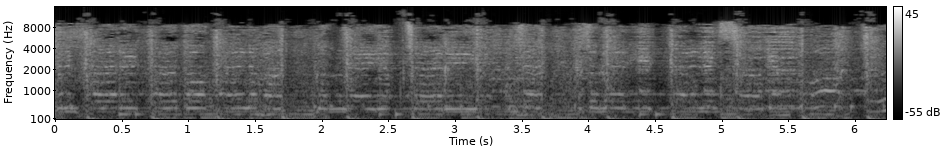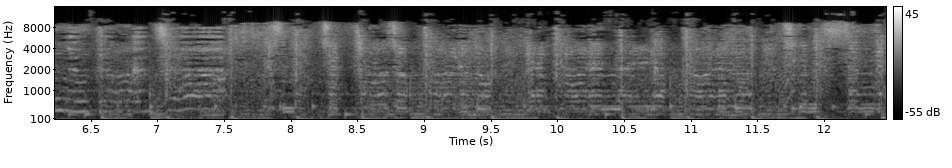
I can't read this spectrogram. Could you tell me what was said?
그린 팔을 타고 달려봐. 넌내 옆자리에 앉아. 그저 내 휘달린 속에 모두 던져. 가슴 벅차 터져버려도 바람결에 날려버려도 지금 이 순간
